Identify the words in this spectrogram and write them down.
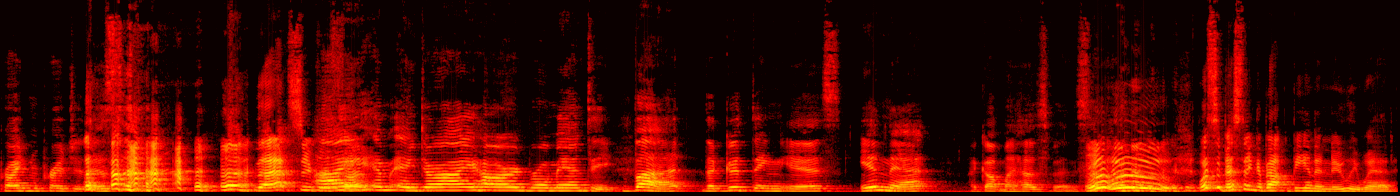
Pride and Prejudice. That's super I am a die-hard romantic, but the good thing is, in that, I got my husband. so- Woohoo! What's the best thing about being a newlywed?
